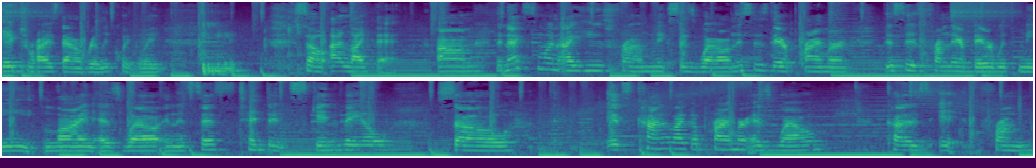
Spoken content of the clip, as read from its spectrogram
it dries down really quickly. So I like that. Um, the next one I use from NYX as well, and this is their primer. This is from their Bare With Me line as well, and it says Tinted Skin Veil. So it's kind of like a primer as well, because it, from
